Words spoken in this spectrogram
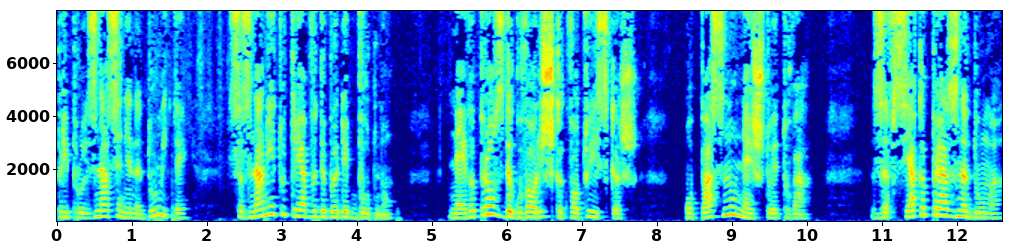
При произнасяне на думите, съзнанието трябва да бъде будно. Не е въпрос да говориш каквото искаш. Опасно нещо е това. За всяка празна дума,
